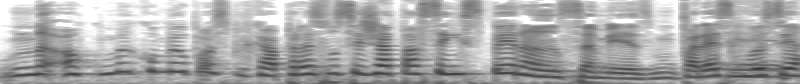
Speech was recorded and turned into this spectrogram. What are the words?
não, Como, é- como eu posso explicar? Parece que você já tá sem esperança mesmo. Parece que você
